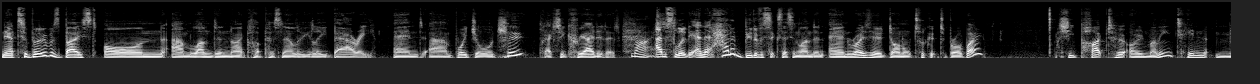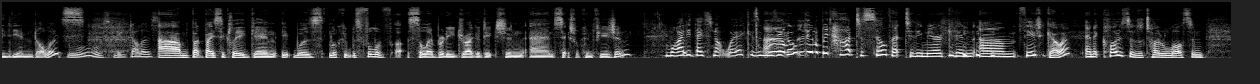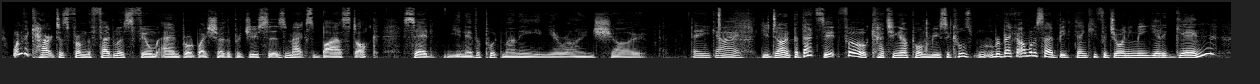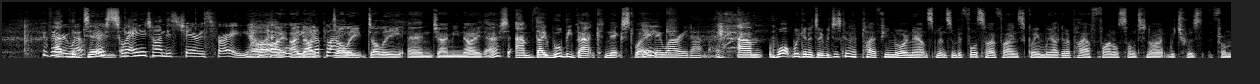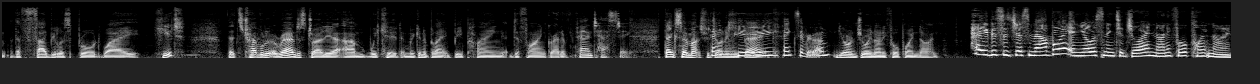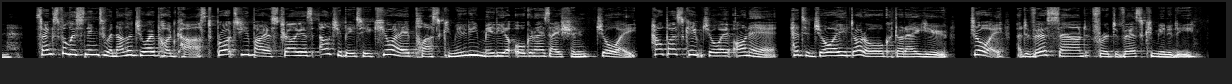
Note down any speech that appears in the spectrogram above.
Now, Taboo was based on um, London nightclub personality Leigh Bowery, and um, Boy George Who? actually created it. Right. Absolutely, and it had a bit of a success in London, and Rosie O'Donnell took it to Broadway. She piped her own money, ten million dollars. Ooh, some big dollars. Um, but basically, again, it was look, it was full of uh, celebrity, drug addiction, and sexual confusion. Why did this not work as a Um, musical? a little bit hard to sell that to the American um, theatre goer, and it closed at a total loss. And one of the characters from the fabulous film and Broadway show, The Producers, Max Bialystock, said, "You never put money in your own show." There you go. You don't. But that's it for catching up on musicals. Rebecca, I want to say a big thank you for joining me yet again. You're very At the welcome. desk- Or anytime this chair is free, Oh, I will be know on a plane. Dolly, Dolly, and Jamie know that. Um, they will be back next week. yeah, they're worried, aren't they? Um, what we're going to do, we're just going to play a few more announcements. And before Sci Fi and Scream, we are going to play our final song tonight, which was from the fabulous Broadway hit that's travelled around Australia, um, Wicked. And we're going to play, be playing Defying Gravity. Fantastic. Thanks so much for Thank joining you. me back. Thanks, everyone. You're on Joy 94.9. Hey, this is Jess Mauboy, and you're listening to Joy 94.9. Thanks for listening to another Joy podcast brought to you by Australia's LGBTQIA plus community media organisation, Joy. Help us keep Joy on air. Head to joy.org.au. Joy, a diverse sound for a diverse community.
